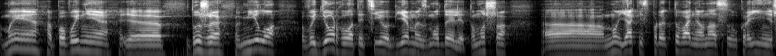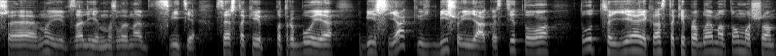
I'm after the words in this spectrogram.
ми повинні е, дуже вміло видьоргувати ці об'єми з моделі, тому що е, ну, якість проєктування у нас в Україні ще, ну і взагалі, можливо, в світі, все ж таки потребує більш як, більшої якості, то тут є якраз таки проблема в тому, що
